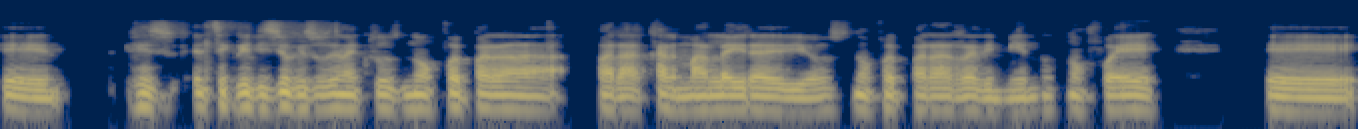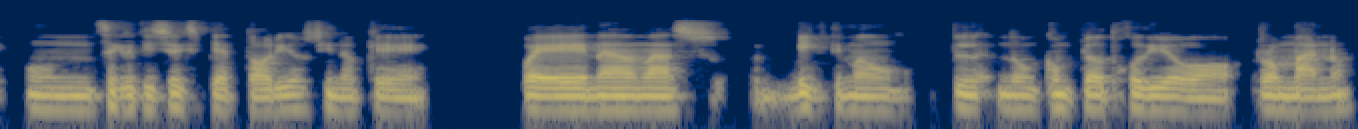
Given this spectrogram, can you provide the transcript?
eh, el sacrificio de Jesús en la cruz no fue para, para calmar la ira de Dios, no fue para redimirnos, no fue un sacrificio expiatorio, sino que fue nada más víctima de un complot judío romano.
